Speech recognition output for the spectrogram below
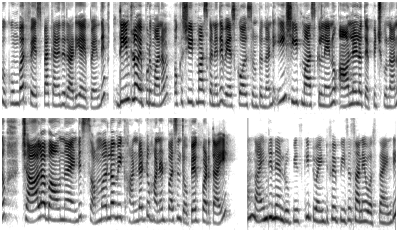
కుకుంబర్ ఫేస్ ప్యాక్ అనేది రెడీ అయిపోయింది. దీంట్లో ఇప్పుడు మనం ఒక షీట్ మాస్క్ అనేది వేసుకోవాల్సి ఉంటుందండి. ఈ షీట్ మాస్క్లు నేను ఆన్లైన్లో తెప్పించుకున్నాను. చాలా బాగుంది. బాగున్నాయండి. సమ్మర్లో మీకు హండ్రెడ్ టు హండ్రెడ్ పర్సెంట్ ఉపయోగపడతాయి. నైంటీ నైన్ రూపీస్కి ట్వంటీ ఫైవ్ పీసెస్ అనేవి వస్తాయండి.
